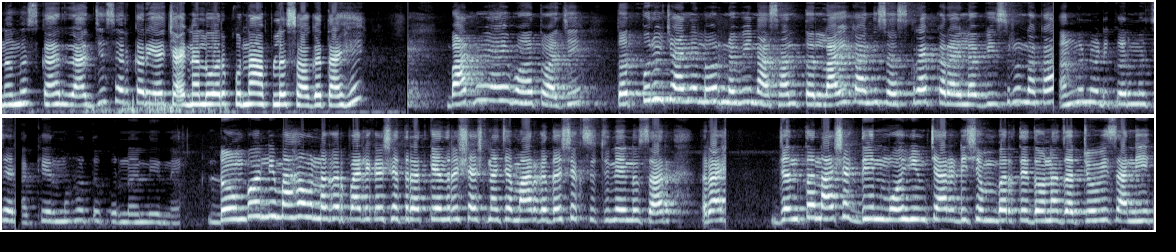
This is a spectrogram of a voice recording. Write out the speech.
नमस्कार राज्य सरकार या चॅनलवर पुन्हा आपलं स्वागत आहे. बातमी आहे महत्त्वाची. तत्पूर्वी चॅनलवर नवीन असाल तर लाईक आणि सबस्क्राईब करायला विसरू नका. अंगणवाडी कर्मचारी अखेर महत्त्वपूर्ण निर्णय. डोंबिवली महानगरपालिका क्षेत्रात केंद्र शासनाच्या मार्गदर्शक सूचनेनुसार रा जंतनाशक दिन मोहीम चार डिसेंबर ते दोन हजार चोवीस आणि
